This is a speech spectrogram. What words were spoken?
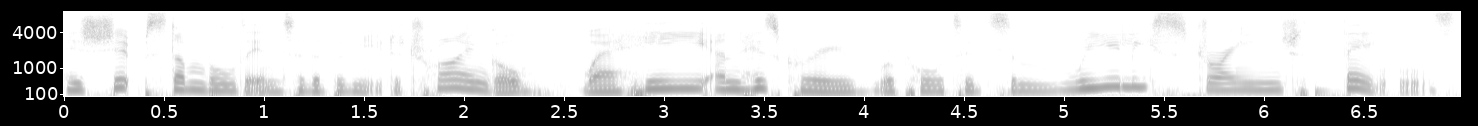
his ship stumbled into the Bermuda Triangle, where he and his crew reported some really strange things.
